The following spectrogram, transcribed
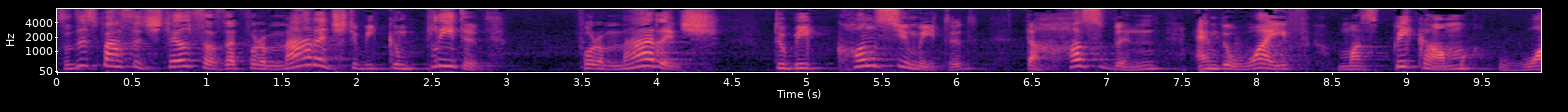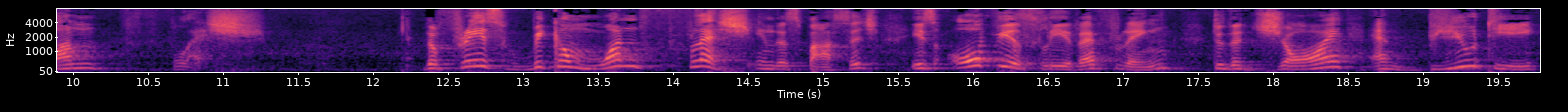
So, this passage tells us that for a marriage to be completed, for a marriage to be consummated, the husband and the wife must become one flesh. The phrase become one flesh in this passage is obviously referring to the joy and beauty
